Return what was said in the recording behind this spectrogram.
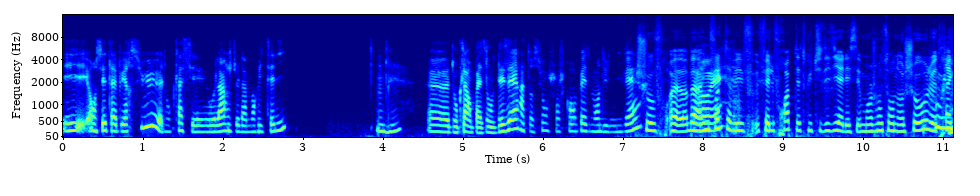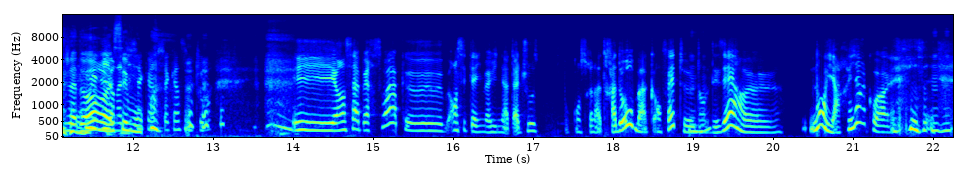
et on s'est aperçu, donc là c'est au large de la Mauritanie, Mhm. Euh, donc là on passe dans le désert, attention on change complètement d'univers. Chaud. Euh, bah, Une Ouais. fois que tu avais fait le froid, peut-être que tu t'es dit, allez, c'est bon, je retourne au chaud, le trek j'adore, oui, euh, c'est bon. Chacun, chacun son tour. Et on s'aperçoit que on s'était imaginé un tas de choses pour construire notre radeau, bah, qu'en fait euh, dans Mhm. le désert, euh, non il n'y a rien quoi. Mhm.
